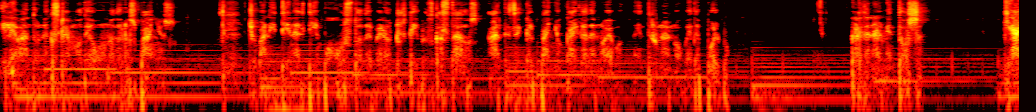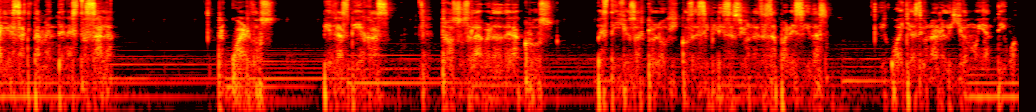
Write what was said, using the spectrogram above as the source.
y levanta un extremo de uno de los paños. Giovanni tiene el tiempo justo de ver otros libros gastados antes de que el paño caiga de nuevo entre una nube de polvo. Cardenal Mendoza, ¿qué hay exactamente en esta sala? Recuerdos, piedras viejas, trozos de la verdadera cruz, vestigios arqueológicos de civilizaciones desaparecidas huellas de una religión muy antigua,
